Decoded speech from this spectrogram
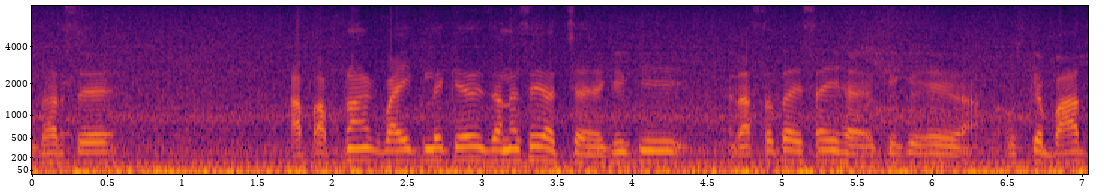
उधर से आप अपना बाइक लेके जाने से अच्छा है, क्योंकि रास्ता तो ऐसा ही है, क्योंकि उसके बाद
